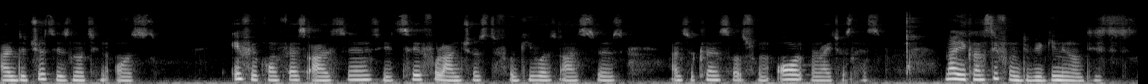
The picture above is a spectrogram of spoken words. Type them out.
and the truth is not in us. If we confess our sins, He is faithful and just to forgive us our sins and to cleanse us from all unrighteousness. Now, you can see from the beginning of this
